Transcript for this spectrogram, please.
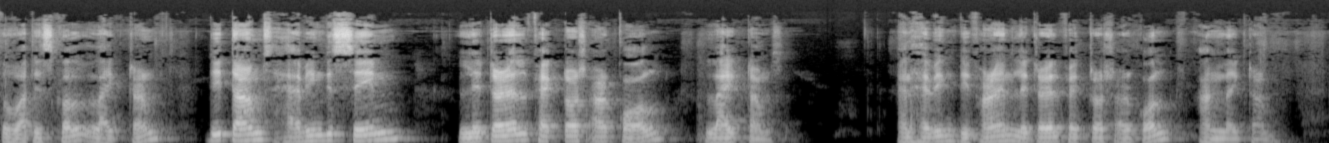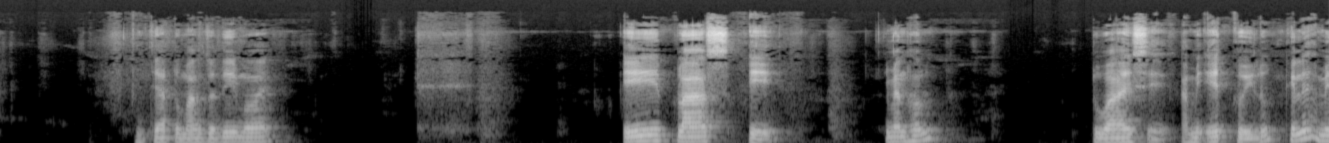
So what is called like term? The terms having the same literal factors are called like terms and having different literal factors are called unlike term. এতিয়া তোমাক যদি মই এ প্লাছ এ কিমান হ'ল টুৱাইছ এ আমি এইট কৰিলোঁ কেলৈ আমি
